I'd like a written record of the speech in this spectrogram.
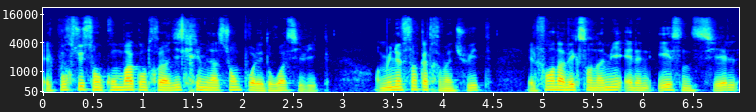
elle poursuit son combat contre la discrimination pour les droits civiques. En 1988, elle fonde avec son amie Ellen Essentiel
